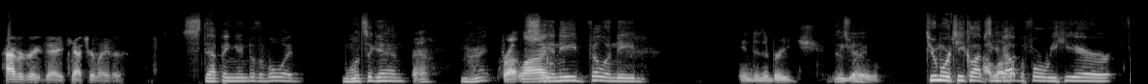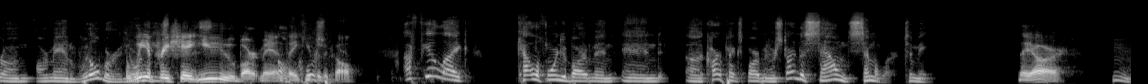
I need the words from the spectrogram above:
Have a great day. Catch you later. Stepping into the void once again. Yeah. All right. Front line. See a need, fill a need. Into the breach. We That's go. right. Two more T claps I to give love out before we hear from our man Wilbur. we Northeast appreciate Tennessee. you, Bartman. Oh, Thank you for the call. I feel like California Bartman and uh, Carpex Bartman are starting to sound similar to me. They are. Hmm.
